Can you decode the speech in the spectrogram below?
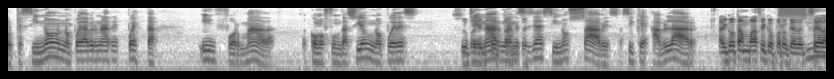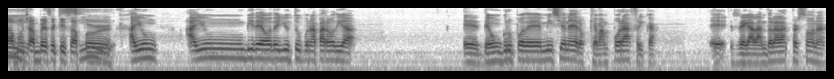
Porque si no, no puede haber una respuesta informada. Como fundación no puedes llenar una necesidad si no sabes. Así que hablar. Algo tan básico, pero que se da muchas veces quizás por. Hay un, hay un video de YouTube, una parodia eh, de un grupo de misioneros que van por África eh, regalándole a las personas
